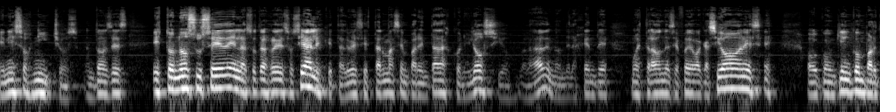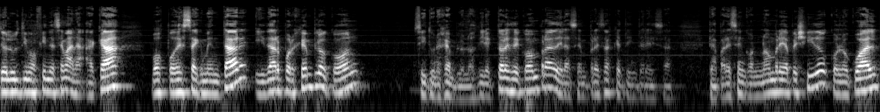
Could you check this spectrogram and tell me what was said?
en esos nichos. Entonces, esto no sucede en las otras redes sociales que tal vez están más emparentadas con el ocio, ¿verdad? En donde la gente muestra dónde se fue de vacaciones o con quién compartió el último fin de semana. Acá vos podés segmentar y dar, por ejemplo, con, cito un ejemplo, los directores de compra de las empresas que te interesan. Te aparecen con nombre y apellido, con lo cual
